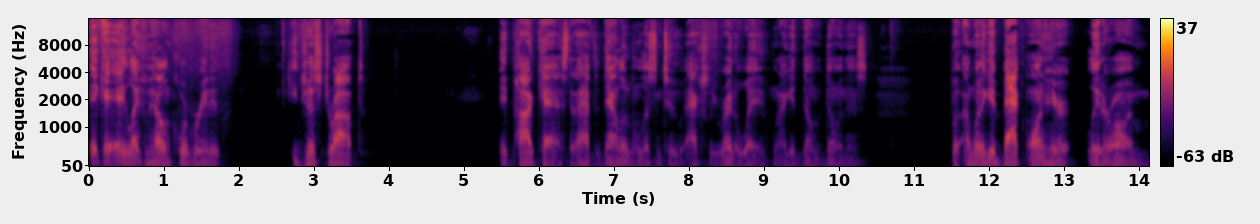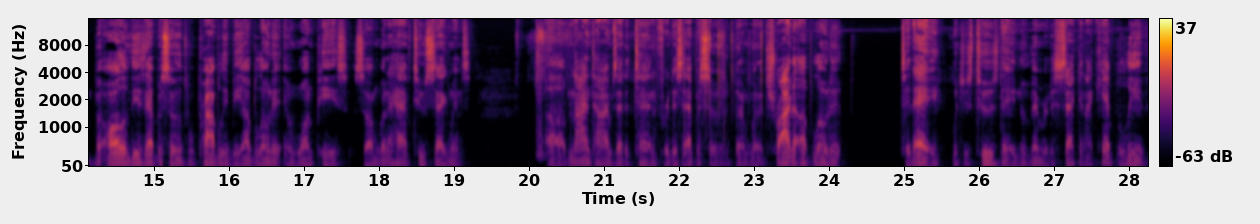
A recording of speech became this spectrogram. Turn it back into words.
aka Life of Hell Incorporated. He just dropped a podcast that I have to download and listen to actually right away when I get done with doing this. But I'm going to get back on here later on, but all of these episodes will probably be uploaded in one piece. So I'm going to have two segments uh, nine times out of 10 for this episode, but I'm going to try to upload it today, which is Tuesday, November the 2nd. I can't believe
